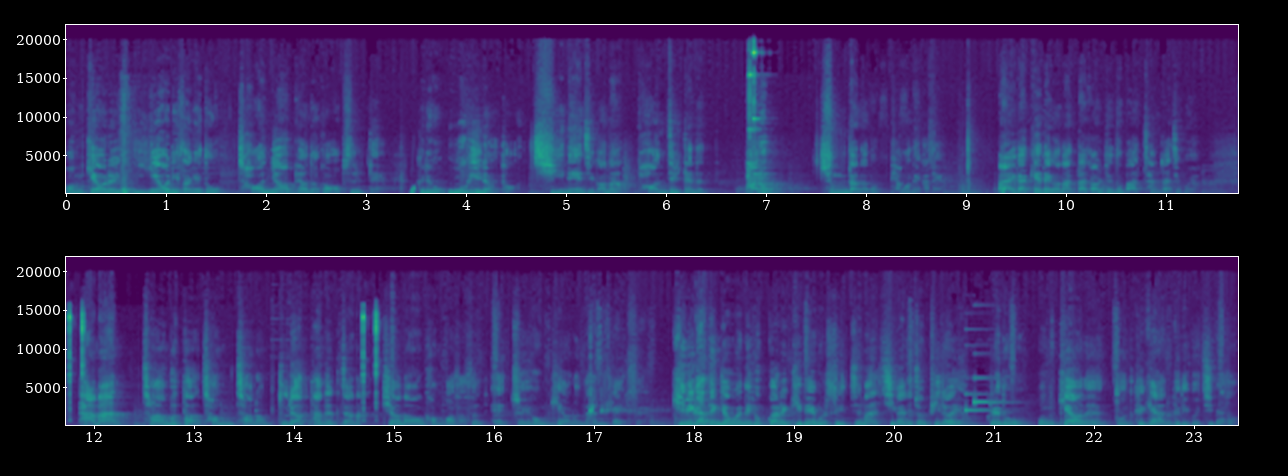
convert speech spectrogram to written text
홈케어를 2개월 이상 해도 전혀 변화가 없을 때, 그리고 오히려 더 진해지거나 번질 때는 바로 중단하고 병원에 가세요. 빨갛게 되거나 따가울 때도 마찬가지고요. 다만 처음부터 점처럼 뚜렷한 흑자나 튀어나온 검버섯은 애초에 홈케어로는 한계가 있어요. 기미 같은 경우에는 효과를 기대해 볼 수 있지만 시간이 좀 필요해요. 그래도 홈케어는 돈 크게 안 들이고 집에서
